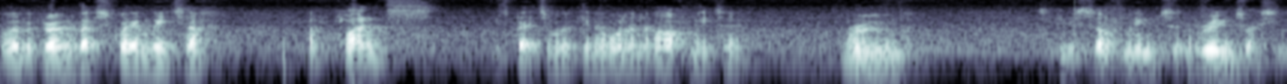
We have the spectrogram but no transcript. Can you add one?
I've ever grown about a square metre of plants. It's better to work in a one and a half metre room to give yourself room to, room to actually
